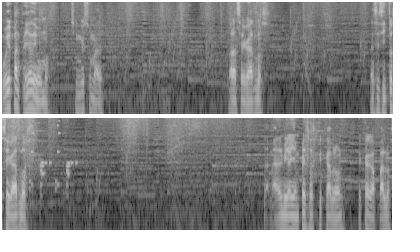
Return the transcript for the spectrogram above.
Voy a ir pantalla de humo. Chingue su madre. Para cegarlos. Necesito cegarlos. La madre, mira, ya empezó este cabrón. Este cagapalos.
